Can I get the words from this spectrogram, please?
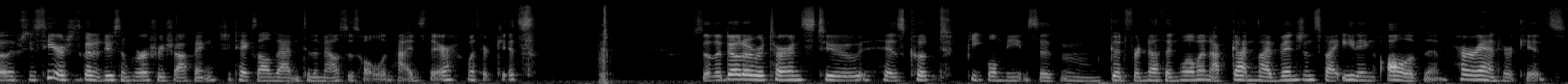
uh, if she's here, she's going to do some grocery shopping. She takes all that into the mouse's hole and hides there with her kids. So the dodo returns to his cooked people meat and says, mm, "Good for nothing woman. I've gotten my vengeance by eating all of them, her and her kids."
